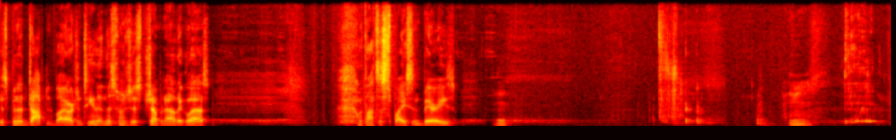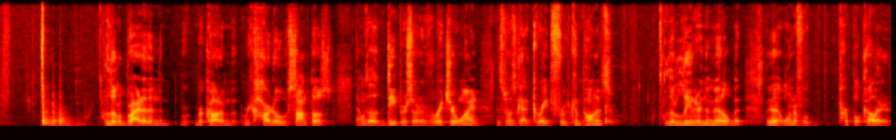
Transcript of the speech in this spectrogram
it's been adopted by Argentina, and this one's just jumping out of the glass with lots of spice and berries. Mm. Mm. A little brighter than the Ricardo, Ricardo Santos. That was a deeper, sort of richer wine. This one's got great fruit components. A little leaner in the middle, but look at that wonderful purple color.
